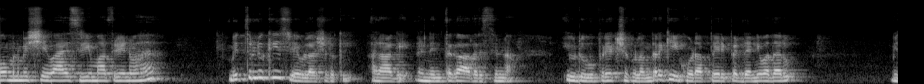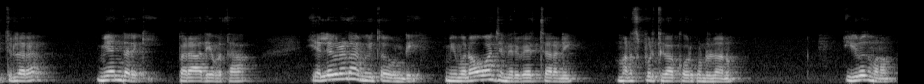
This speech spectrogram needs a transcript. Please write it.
ఓం నమ శివాయ శ్రీమాత్రే నమ. మిత్రులకి శ్రేభిలాషులకి అలాగే నన్ను ఇంతగా ఆదరిస్తున్న యూట్యూబ్ ప్రేక్షకులందరికీ కూడా పేరు పేరు ధన్యవాదాలు. మిత్రులరా మీ అందరికీ పరాదేవత ఎల్లవెల్లలా మీతో ఉండి మీ మనోవాంఛ నెరవేర్చాలని మనస్ఫూర్తిగా కోరుకుంటున్నాను. ఈరోజు మనం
